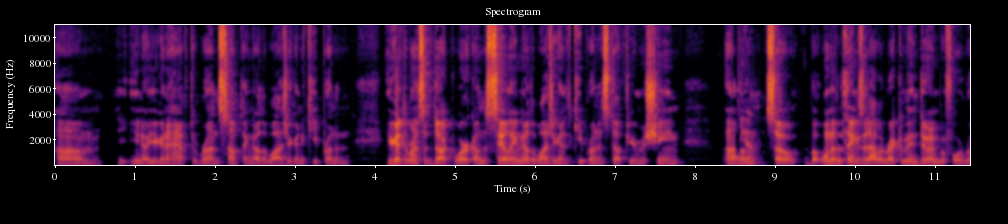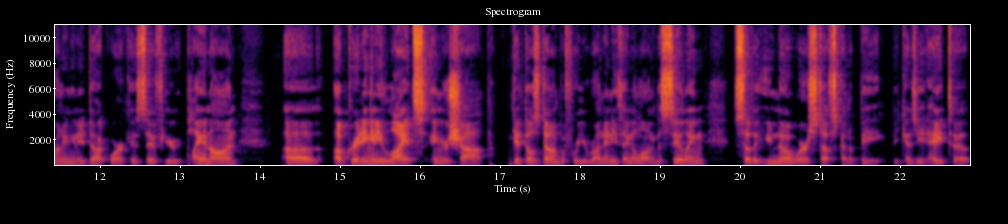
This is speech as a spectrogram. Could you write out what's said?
Um, you, you know, you're going to have to run something, otherwise you're going to keep running. You're going to run some duct work on the ceiling, otherwise you're going to keep running stuff to your machine. Um, yeah. So, but one of the things that I would recommend doing before running any duct work is if you plan on uh, upgrading any lights in your shop. Get those done before you run anything along the ceiling so that you know where stuff's going to be because you'd hate to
